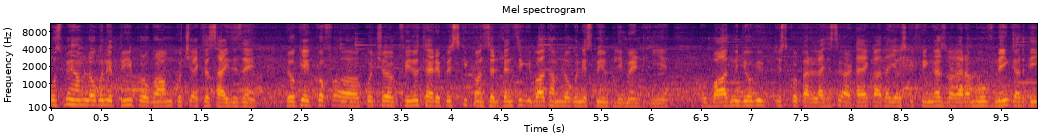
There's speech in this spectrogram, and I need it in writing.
उसमें हम लोगों ने प्री प्रोग्राम कुछ एक्सरसाइजेज हैं, जो कि कुछ फिजियोथेरेपिस्ट की कंसल्टेंसी के बाद हम लोगों ने इसमें इंप्लीमेंट की है। तो बाद में जो भी जिसको पैरालिसिस का अटैक आता है या उसकी फिंगर्स वगैरह मूव नहीं करती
